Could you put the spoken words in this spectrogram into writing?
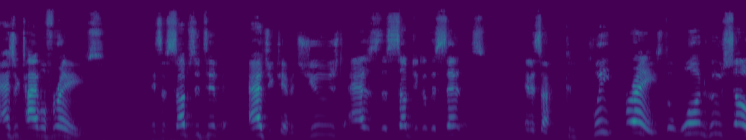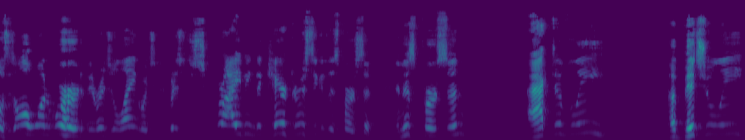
adjectival phrase. It's a substantive adjective. It's used as the subject of the sentence. And it's a complete phrase. The one who sows is all one word in the original language, but it's describing the characteristic of this person. And this person actively, habitually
